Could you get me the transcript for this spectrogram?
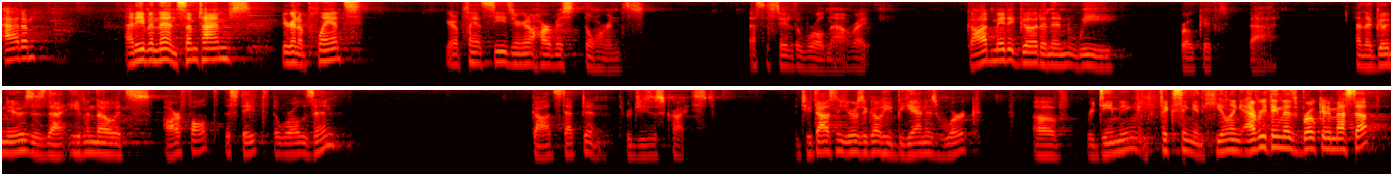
Adam. And even then, sometimes you're going to plant, you're going to plant seeds and you're going to harvest thorns. That's the state of the world now, right? God made it good and then we broke it bad. And the good news is that even though it's our fault, the state the world is in, God stepped in through Jesus Christ. And 2,000 years ago, he began his work of redeeming and fixing and healing everything that's broken and messed up.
